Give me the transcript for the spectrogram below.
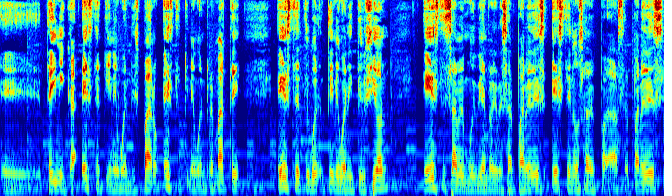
eh, técnica, este tiene buen disparo, este tiene buen remate, este tiene buena intuición, este sabe muy bien regresar paredes, este no sabe hacer paredes.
